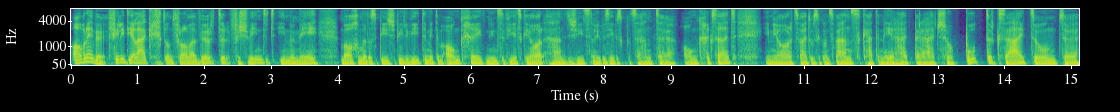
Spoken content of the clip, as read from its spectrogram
Aber eben, viele Dialekte und vor allem auch Wörter verschwinden immer mehr. Machen wir das Beispiel weiter mit dem Anke. In den 1940er Jahren haben in der Schweiz noch über 70 Prozent äh, Anke gesagt. Im Jahr 2020 hat die Mehrheit bereits schon Butter gesagt und äh,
